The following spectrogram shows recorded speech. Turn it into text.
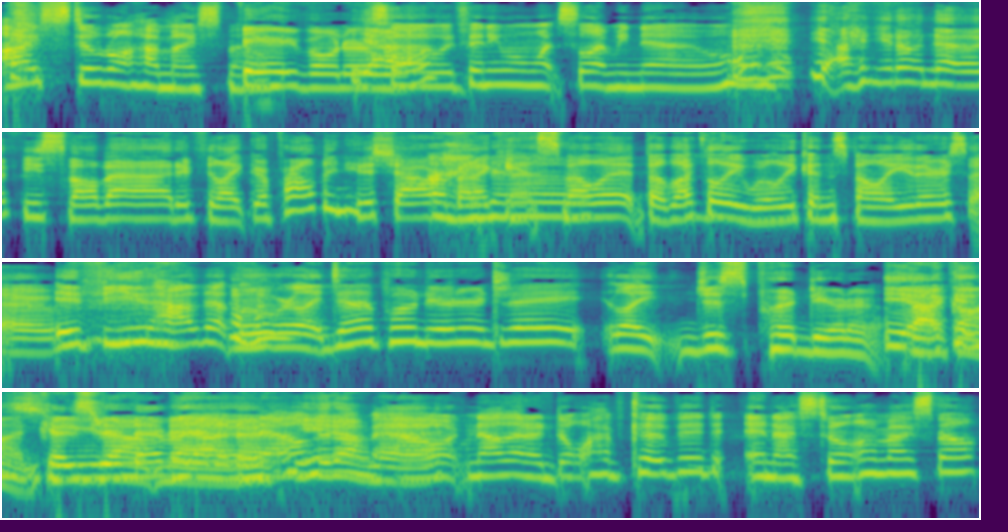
I still don't have my smell. Very vulnerable. Yeah. So if anyone wants to let me know. yeah, you don't know if you smell bad. If you're like, I probably need a shower, but I, I can't smell it. But luckily Willie couldn't smell either. So if you have that moment where like, did I put on deodorant today? Like, just put deodorant yeah, back on because you are never gonna know. Now you that I'm know. out, now that I don't have COVID and I still don't have my smell,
